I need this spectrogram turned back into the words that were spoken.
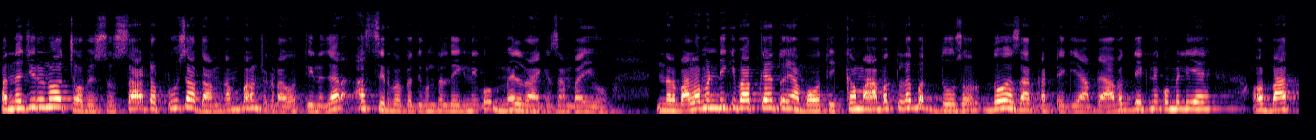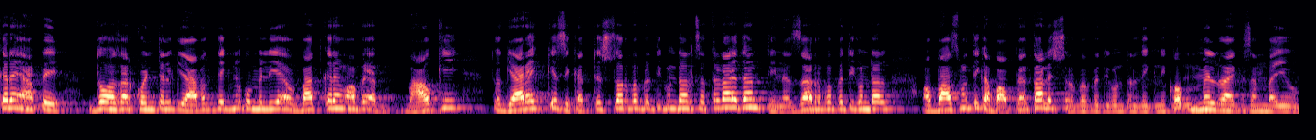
पंद्रह ज़ीरो नौ, चौबीस सौ साठ, और पूसा धान कंपाउंड चकड़ा हुआ, तीन हज़ार अस्सी रुपये प्रति क्विंटल देखने को मिल रहा है किसान भाइयों। नरबाला मंडी की बात करें तो यहाँ बहुत ही कम आवक, लगभग दो सौ, दो हज़ार कट्टे की यहाँ पे आवक देखने को मिली है। और बात करें यहाँ पे दो हज़ार क्विंटल की आवक देखने को मिली है। और बात करें वहाँ पे भाव की तो ग्यारह, इक्कीस, इकतीस सौ रुपये प्रति क्विंटल, सत्रह धान तीन हज़ार रुपये प्रति क्विंटल और बासमती का भाव पैंतालीस सौ रुपये प्रति क्विंटल देखने को मिल रहा है किसान भाइयों।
